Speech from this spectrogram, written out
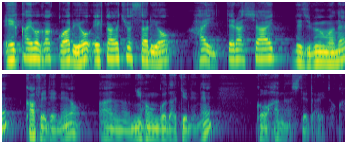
英会話学校あるよ英会話教室あるよはい行ってらっしゃい。で自分はねカフェでねあの日本語だけでねこう話してたりとか、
